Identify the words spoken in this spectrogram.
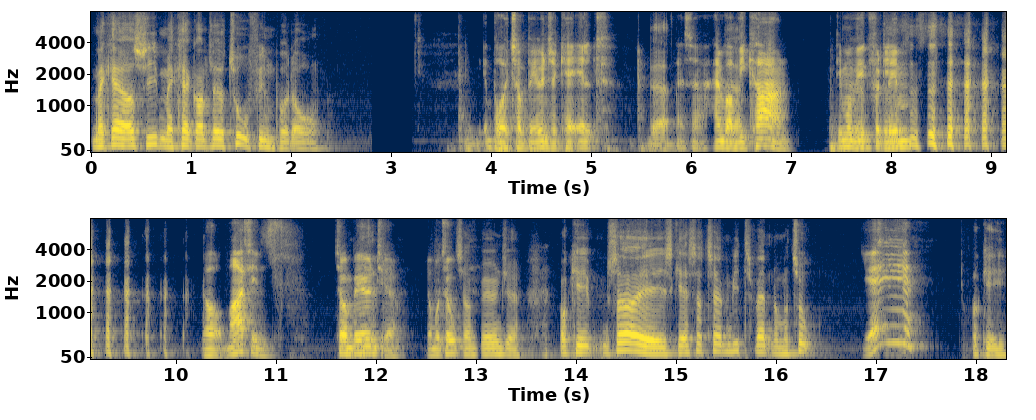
man kan også sige, man kan godt lave to film på et år. Boy, Tom Berenger kan alt. Ja. Altså, han var ja. vikaren. Det må vi ikke forglemme. Nå, Martin. Tom Berenger, nummer to. Tom Berenger. Okay, så øh, skal jeg så tage mit valg nummer to. Ja, ja. Okay.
